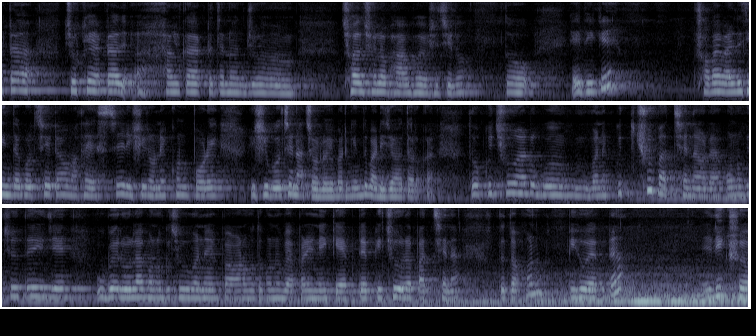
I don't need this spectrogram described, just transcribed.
একটা চোখে একটা হালকা একটা যেন ছলছল ভাব হয়ে এসেছিল। তো এদিকে সবাই বাড়িতে চিন্তা করছে, এটাও মাথায় এসছে। ঋষির অনেকক্ষণ পরে ঋষি বলছে, না, চলো, এবার কিন্তু বাড়ি যাওয়া দরকার। তো কিছু আর মানে কিচ্ছু পাচ্ছে না ওরা। কোনো কিছুতেই যে উবের ওলা কোনো কিছু মানে পাওয়ার মতো কোনো ব্যাপারই নেই, ক্যাব ট্যাব কিছু ওরা পাচ্ছে না। তো তখন পিহু একটা রিক্সো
